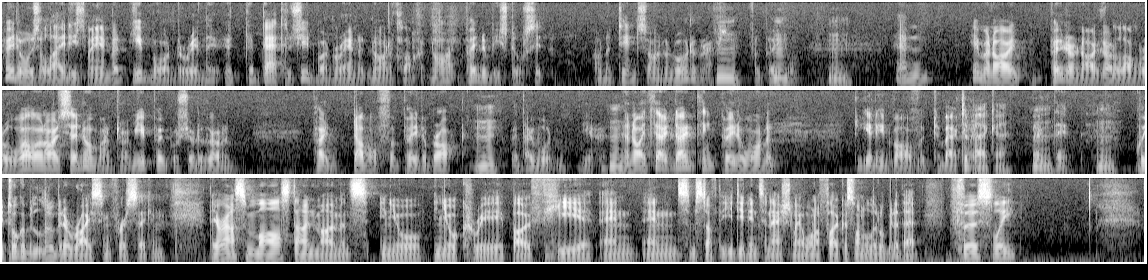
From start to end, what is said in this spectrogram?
Peter was a ladies' man, but you'd wander in there. At the Bathurst, you'd wander around at nine o'clock at night. Peter'd be still sitting on a tent signing autographs hmm. for people. Hmm. Hmm. And him and I, Peter and I got along real well. And I said to him one time, You people should have gone and paid double for Peter Brock. But they wouldn't, you know. And I th- don't think Peter wanted to get involved with tobacco, Tobacco. back then. Hmm. Can we talk a bit, little bit of racing for a second? There are some milestone moments in your in your career, both here and and some stuff that you did internationally. I want to focus on a little bit of that. Firstly,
